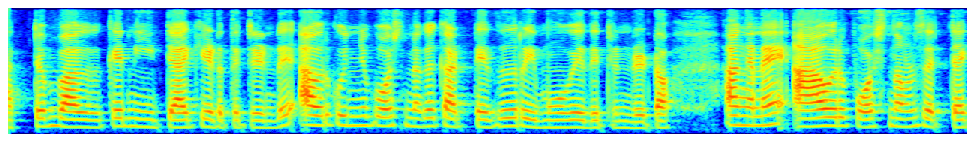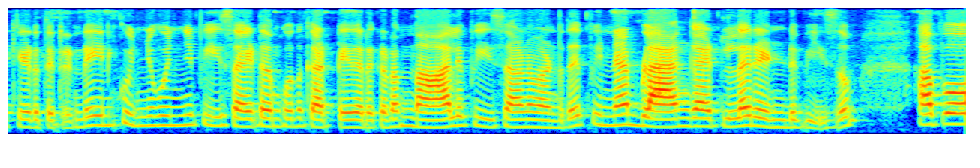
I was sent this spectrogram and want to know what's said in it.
അറ്റം ഭാഗമൊക്കെ നീറ്റാക്കി എടുത്തിട്ടുണ്ട്. ആ ഒരു കുഞ്ഞു പോർഷനൊക്കെ കട്ട് ചെയ്ത് റിമൂവ് ചെയ്തിട്ടുണ്ട് കേട്ടോ അങ്ങനെ ആ ഒരു പോർഷൻ നമ്മൾ സെറ്റാക്കി എടുത്തിട്ടുണ്ട്. ഇനി കുഞ്ഞു കുഞ്ഞു പീസായിട്ട് നമുക്കൊന്ന് കട്ട് ചെയ്തെടുക്കണം. നാല് പീസാണ് വേണ്ടത്. പിന്നെ ബ്ലാങ്ക് ആയിട്ടുള്ള രണ്ട് പീസും അപ്പോൾ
